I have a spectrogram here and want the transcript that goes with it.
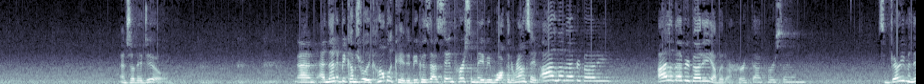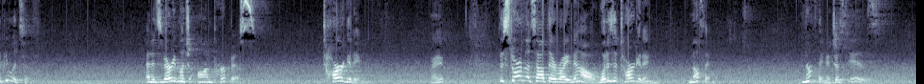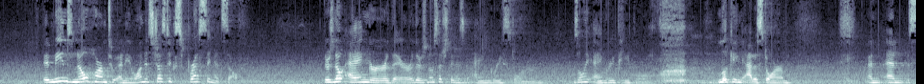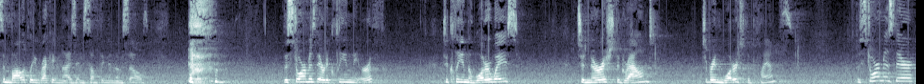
And so they do. And, and then it becomes really complicated because that same person may be walking around saying, I love everybody. I love everybody. I'm going to hurt that person. It's very manipulative. And it's very much on purpose, targeting, right? The storm that's out there right now, what is it targeting? Nothing. Nothing. It just is. It means no harm to anyone, it's just expressing itself. There's no anger there. There's no such thing as an angry storm. There's only angry people looking at a storm and, and symbolically recognizing something in themselves. The storm is there to clean the earth, to clean the waterways, to nourish the ground, to bring water to the plants. The storm is there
